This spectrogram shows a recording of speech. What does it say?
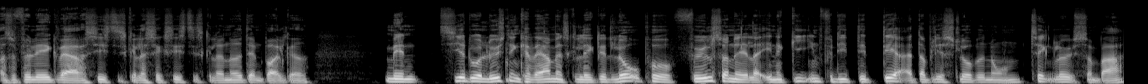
Og selvfølgelig ikke være racistisk eller sexistisk eller noget i den boldgade. Men siger du, at løsningen kan være, at man skal lægge lidt låg på følelserne eller energien, fordi det er der, at der bliver sluppet nogle ting løs, som bare...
